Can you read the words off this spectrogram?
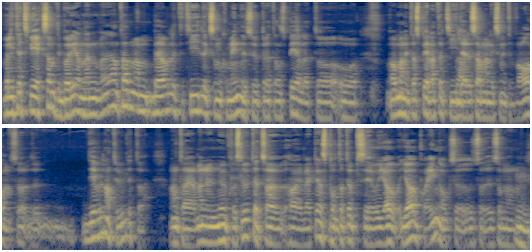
det var lite tveksamt i början. Men jag antar att man behöver lite tid liksom att komma in i Superettan-spelet. Och, och om man inte har spelat det tidigare så är man liksom inte van. Så det är väl naturligt då. Antar jag. Men nu på slutet så har jag verkligen spottat upp sig och gör, gör poäng också. Så, som man,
